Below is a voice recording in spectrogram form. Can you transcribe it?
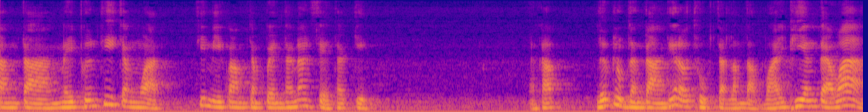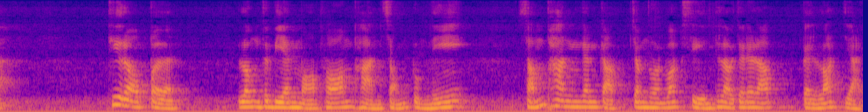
ต่างๆ ในพื้นที่จังหวัดที่มีความจำเป็นทางด้านเศรษฐกิจนะครับหรือกลุ่มต่างๆ ที่เราถูกจัดลำดับไว้เพียงแต่ว่าที่เราเปิดลงทะเบียนหมอพร้อมผ่าน 2 กลุ่มนี้ สัมพันธ์กันกับจำนวนวัคซีนที่เราจะได้รับเป็นล็อตใหญ่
